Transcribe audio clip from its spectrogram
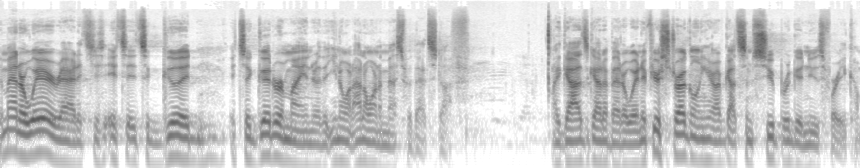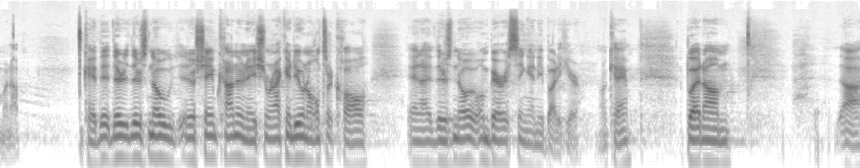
No matter where you're at, it's, just, it's, it's, a good, it's a good reminder that, you know what, I don't want to mess with that stuff. Like God's got a better way. And if you're struggling here, I've got some super good news for you coming up. Okay, there, there's no, no shame, condemnation. We're not going to do an altar call, and I, there's no embarrassing anybody here. Okay, but um, uh,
